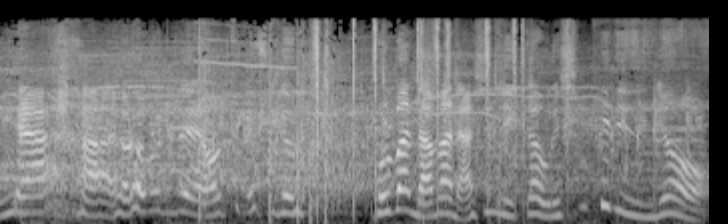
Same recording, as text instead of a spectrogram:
이야, 여러분들, 어떻게 지금 골반 나만 아십니까? 우리 신PD는요,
